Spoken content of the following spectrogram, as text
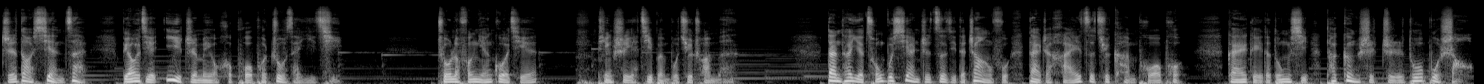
直到现在，表姐一直没有和婆婆住在一起，除了逢年过节。平时也基本不去串门，但她也从不限制自己的丈夫带着孩子去看婆婆，该给的东西她更是只多不少。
